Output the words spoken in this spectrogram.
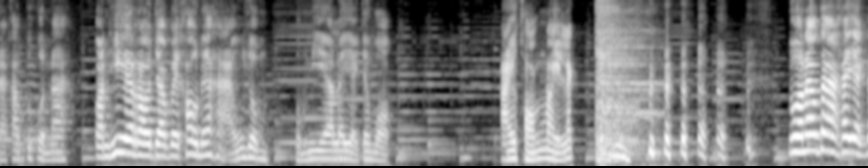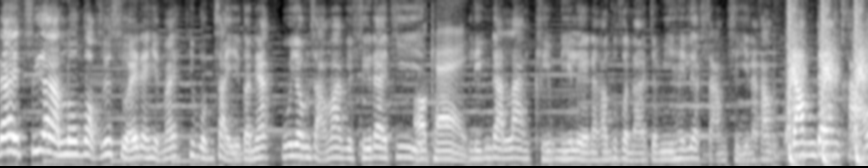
นะครับ ทุกคนนะก่อนที่เราจะไปเข้าเนื้อหาคุณผู้ชม ผมมีอะไรอยากจะบอกขายของหน่อยละ ตัวน้ำตาใครอยากได้เสื้อโลบอกสวยๆเนี่ยเห็นไหมที่ผมใส่อยู่ตอนเนี้ยคุณผู้ชมสามารถไปซื้อได้ที่ Okay. ลิงก์ด้านล่างคลิปนี้เลยนะครับ ทุกคนนะจะมีให้เลือก 3 สีนะครับดำแดงขาว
